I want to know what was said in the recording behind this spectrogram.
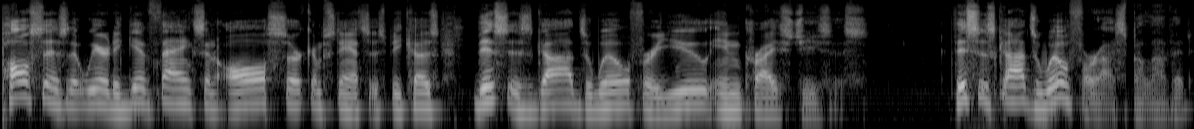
Paul says that we are to give thanks in all circumstances because this is God's will for you in Christ Jesus. This is God's will for us, beloved.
